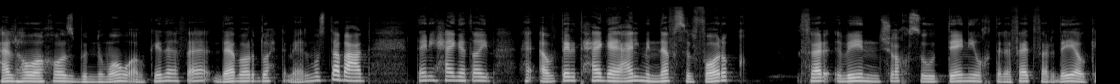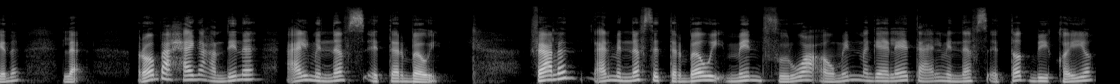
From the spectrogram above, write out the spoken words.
هل هو خاص بالنمو أو كده؟ فده برضو احتمال مستبعد. تاني حاجة طيب أو تالت حاجة علم النفس الفارق فرق بين شخص والتاني واختلافات فردية وكده؟ لأ. رابع حاجة عندنا علم النفس التربوي. فعلا علم النفس التربوي من فروع أو من مجالات علم النفس التطبيقية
